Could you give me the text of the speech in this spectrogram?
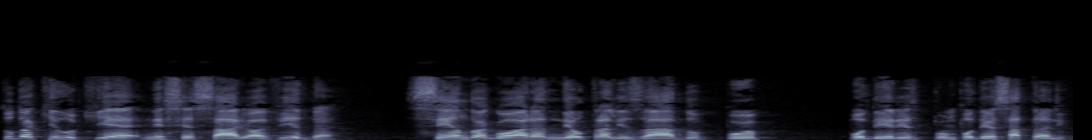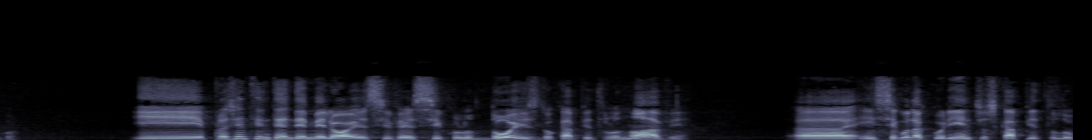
tudo aquilo que é necessário à vida sendo agora neutralizado por, poderes, por um poder satânico. E para a gente entender melhor esse versículo 2 do capítulo 9, uh, ah, em 2 Coríntios capítulo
